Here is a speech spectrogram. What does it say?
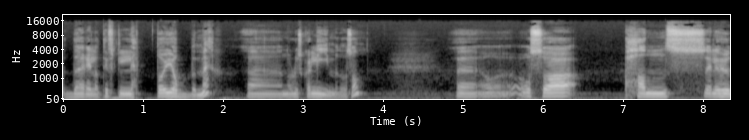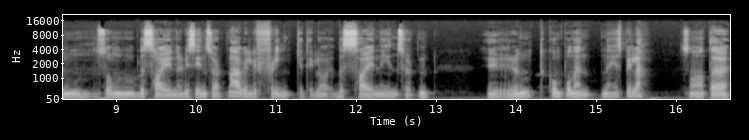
det, er relativt lett å jobbe med uh, når du skal lime det og sånn. og, og så hans eller hun som designer disse insertene, er veldig flinke til å designe inserten rundt komponentene i spillet. Sånn at eh,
